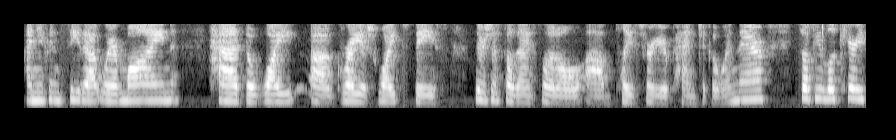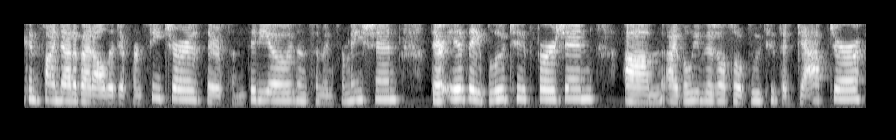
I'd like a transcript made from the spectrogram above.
And you can see that where mine had the white, uh, grayish white space, there's just a nice little um, place for your pen to go in there. So if you look here, you can find out about all the different features. There's some videos and some information. There is a Bluetooth version. Um, I believe there's also a Bluetooth adapter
